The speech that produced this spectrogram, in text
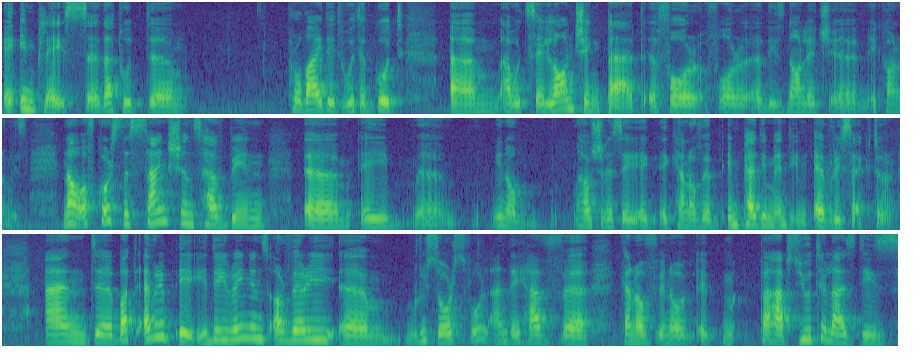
in place uh, that would um, provide it with a good um, I would say, launching pad uh, for, for uh, these knowledge uh, economies. Now, of course, the sanctions have been um, a, uh, you know, how should I say, a, a kind of impediment in every sector. And, uh, but every, uh, the Iranians are very um, resourceful and they have kind of, you know, perhaps utilized these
